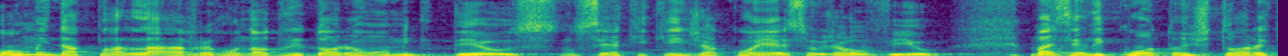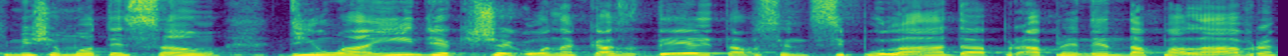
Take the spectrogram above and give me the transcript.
Homem da palavra, Ronaldo Lidoro é um homem de Deus. Não sei aqui quem já conhece ou já ouviu. Mas ele conta uma história que me chamou a atenção de uma índia que chegou na casa dele, estava sendo discipulada, aprendendo da palavra,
